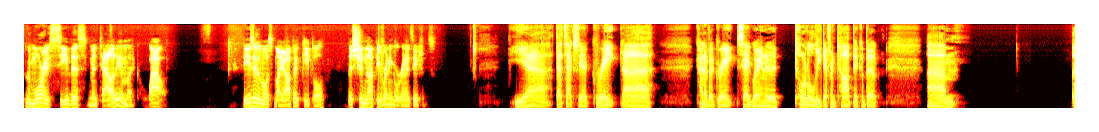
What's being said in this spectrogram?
the more I see this mentality, I'm like, wow, these are the most myopic people that should not be running organizations. Yeah, that's actually a great, uh, kind of a great segue into a totally different topic about, um,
